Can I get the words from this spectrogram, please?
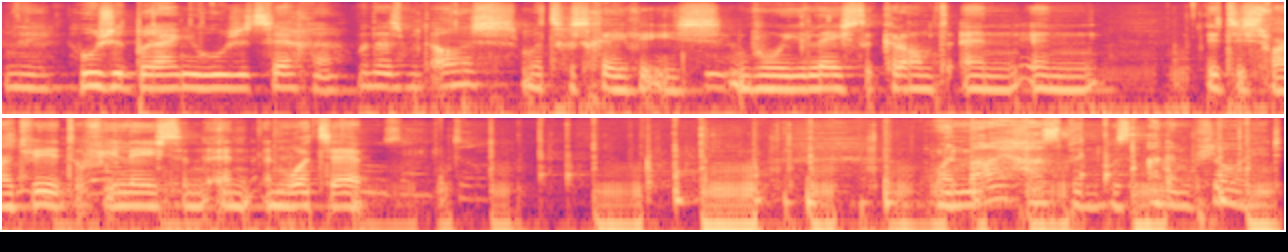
Nee. Hoe ze het brengen, hoe ze het zeggen. Maar dat is met alles wat geschreven is. Ja. Bedoel, je leest de krant en, en het is zwart-wit, of je leest een, een, een WhatsApp. When my husband was unemployed,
